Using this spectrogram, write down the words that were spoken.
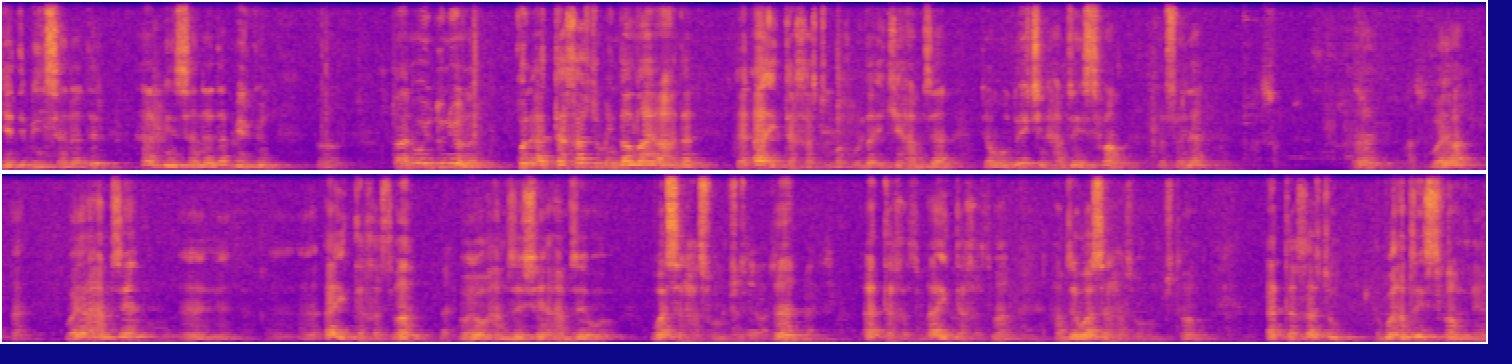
7 bin senedir. Her bin senede bir gün. Yani uyduruyorlar. Kul ettehaztum indallahi ahden. Yani e ittehaztum. Bak burada iki hamze cam olduğu için hamze istifam ne söyle? Ha? Veya ha. veya hamze e, e, e ittehaztum. Ha. Veya hamze şey hamze vasıl hasıl olmuştur. Ha? Ettehaztum. E ittehaztum. Ha. Hamze vasıl hasıl olmuş. Tamam. Ettehaztum. Bu hamze istifamdır yani.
